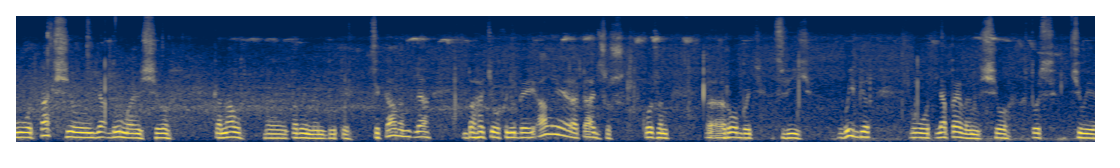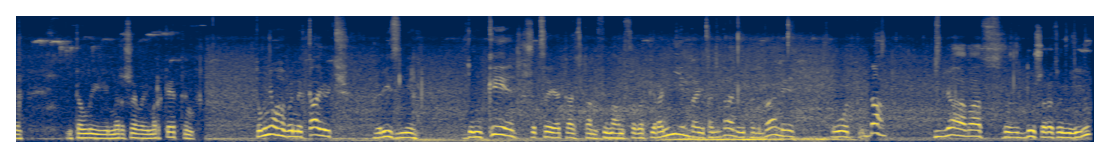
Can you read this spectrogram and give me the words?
От, так що я думаю, що канал е, повинен бути цікавим для багатьох людей, але опять же кожен е, робить свій вибір. От, я певен, що хтось чує, коли мережевий маркетинг, то в нього виникають різні думки, що це якась там фінансова піраміда і так далі. і так далі. От, да, я вас дуже розумію.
